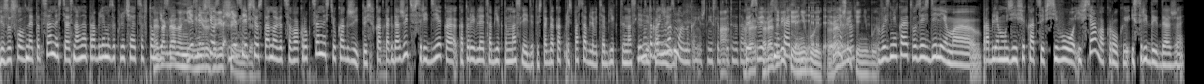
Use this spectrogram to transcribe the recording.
Безусловно, это ценность, а основная проблема заключается в том, а если, не, если, не все, если да. все становится вокруг ценностью, как жить, то есть как да. тогда жить в среде, которая является объектом наследия, то есть тогда как приспосабливать объекты наследия. Ну тогда невозможно, жить. конечно, если а, будет это так. То есть развития не будет, развития не будет. Возникает вот здесь дилемма, проблема музеификации всего и вся вокруг и, и среды даже,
